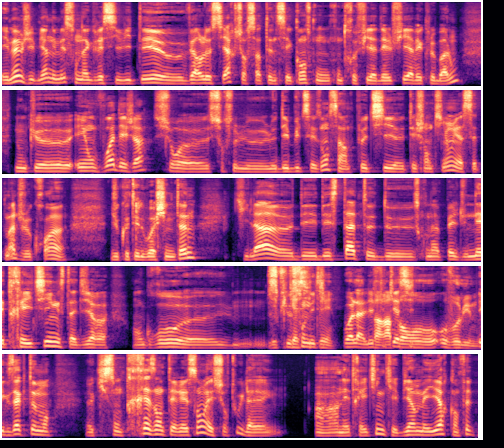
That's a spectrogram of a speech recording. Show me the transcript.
et même j'ai bien aimé son agressivité vers le cercle sur certaines séquences contre Philadelphie avec le ballon. Donc et on voit déjà sur sur le, le début de saison, c'est un petit échantillon il y a sept matchs, je crois, du côté de Washington, qu'il a euh, des, stats de ce qu'on appelle du net rating, c'est-à-dire en gros euh, ce que son équipe, voilà, l'efficacité par rapport au, volume. Exactement, euh, qui sont très intéressants et surtout il a un net rating qui est bien meilleur qu'en fait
